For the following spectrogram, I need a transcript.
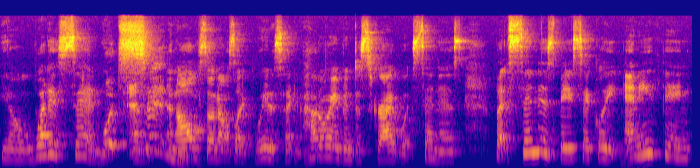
you know, what is sin? What's and, sin? And all of a sudden I was like, wait a second, how do I even describe what sin is? But sin is basically anything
